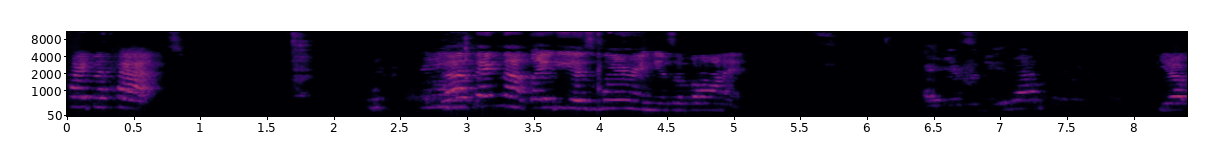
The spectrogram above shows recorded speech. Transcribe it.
type of hat. That thing that lady is wearing is a bonnet. I never knew that, but okay. Yep,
